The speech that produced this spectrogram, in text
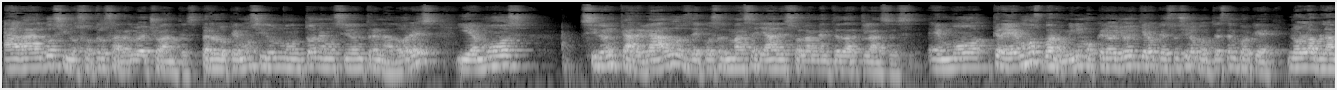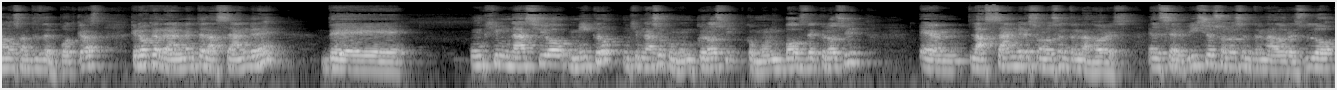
haga algo sin nosotros haberlo hecho antes. Pero lo que hemos sido un montón, hemos sido entrenadores y hemos sido encargados de cosas más allá de solamente dar clases. Hemos, creemos, bueno, mínimo creo yo, y quiero que esto sí lo contesten porque no lo hablamos antes del podcast, creo que realmente la sangre de un gimnasio micro, un gimnasio como un CrossFit, como un box de CrossFit, em, la sangre son los entrenadores, el servicio son los entrenadores. Lo,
